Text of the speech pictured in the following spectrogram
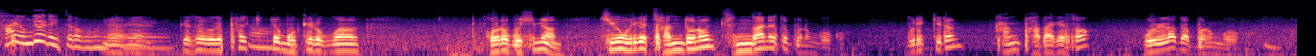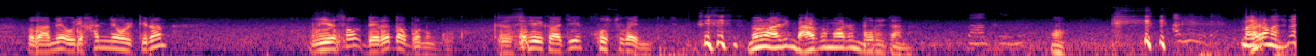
다 연결돼 있더라고 예, 보니까. 예. 네. 그래서 여기 8.5km 구간을 걸어 보시면 지금 우리가 잔도는 중간에서 보는 거고 무리길은 강 바닥에서 올라다 보는 거고 그다음에 우리 한여울길은 위에서 내려다 보는 거고 그래서 세 가지 코스가 있는 거죠. 너는 아직 마그마를 모르잖아. 마그마? 어. 아는데 말도 알아? 마라.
